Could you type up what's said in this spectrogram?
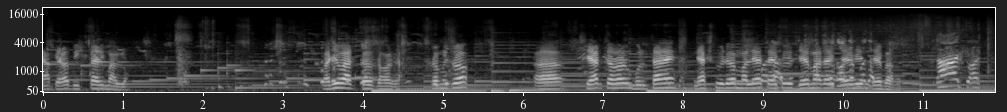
ના પહેલાં પિચકારી માર લો. પછી વાત કરું તમારે. તો મિત્રો શેર કરવાનું ભૂલતા નહીં. નેક્સ્ટ વીડિયો મળીએ. ત્યાં સુધી જય માતા જય હિન્દ, જય ભારત.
